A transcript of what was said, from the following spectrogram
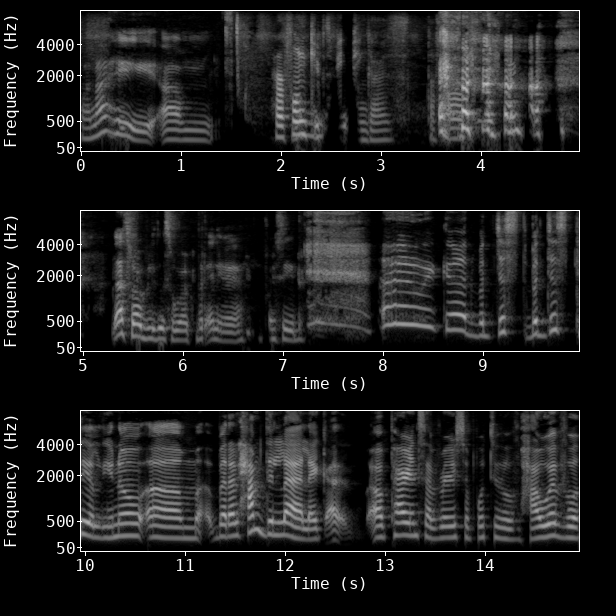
Wallahi, um, Her phone keeps beeping, guys. That's all. That's probably this work. But anyway, proceed. oh my god but just but just still you know um but alhamdulillah like uh, our parents are very supportive of however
